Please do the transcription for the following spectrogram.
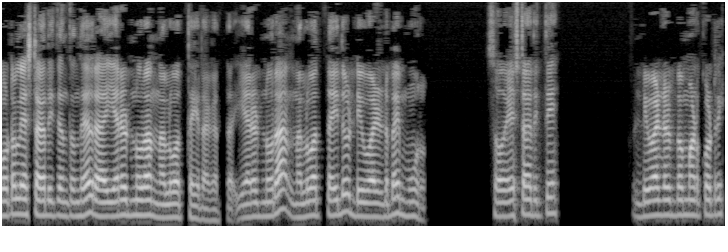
ಟೋಟಲ್ ಎಷ್ಟಾಗತ್ತೆ ಅಂತಂದ್ ಹೇಳಿದ್ರೆ ಎರಡ್ ನೂರ ನಲ್ವತ್ತೈದು ಆಗತ್ತೆ. ಎರಡ್ ನೂರ ನಲ್ವತ್ತೈದು ಡಿವೈಡೆಡ್ ಬೈ ಮೂರು. ಸೊ ಎಷ್ಟಾಗೈತಿ ಡಿವೈಡೆಡ್ ಬೈ ಮಾಡಿಕೊಡ್ರಿ.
